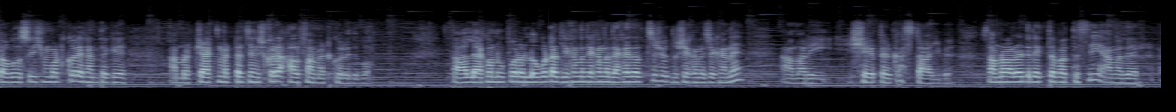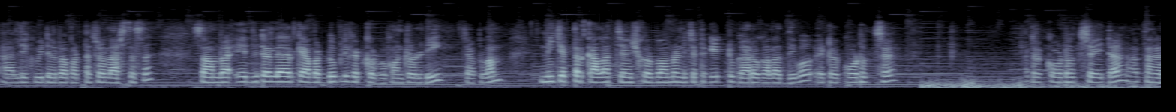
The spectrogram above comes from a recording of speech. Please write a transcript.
টগল সুইচ মোড করে এখান থেকে আমরা ট্র্যাক ম্যাটটা চেঞ্জ করে আলফা ম্যাট করে দেবো। তাহলে এখন উপরের লোগোটা যেখানে যেখানে দেখা যাচ্ছে, শুধু সেখানে সেখানে আমার এই শেপের কাজটা আসবে। সো আমরা অলরেডি দেখতে পাচ্তেছি আমাদের লিকুইডের ব্যাপারটা চলে আসতেছে। সো আমরা এই দুইটা লেয়ারকে আবার ডুপ্লিকেট করব। কন্ট্রোল ডি চাপলাম। নিচেরটার কালার চেঞ্জ করব আমরা। নিচেরটাকে একটু গাঢ় কালার দিব। এটার কোড হচ্ছে, এটার কোড হচ্ছে এইটা। আপনারা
